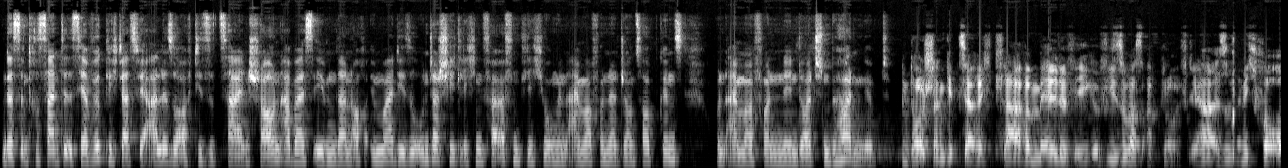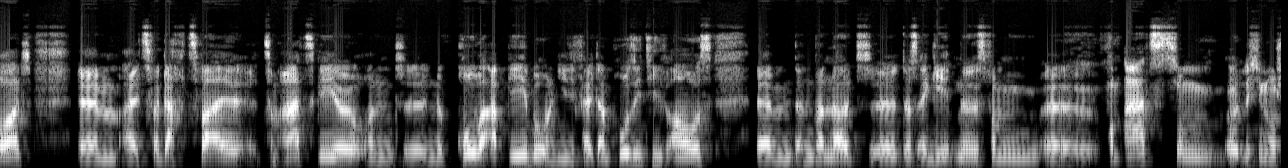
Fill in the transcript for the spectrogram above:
Und das Interessante ist ja wirklich, dass wir alle so auf diese Zahlen schauen, aber es eben dann auch immer diese unterschiedlichen Veröffentlichungen, einmal von der Johns Hopkins und einmal von den deutschen Behörden gibt. In Deutschland gibt es ja recht klare Meldewege, wie sowas abläuft. Ja, also wenn ich vor Ort ähm, als Verdachtsfall zum Arzt gehe und äh, eine Probe abgebe und die fällt dann positiv aus, ähm, dann wandert äh, das Ergebnis vom, äh, vom Arzt zum örtlichen oder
